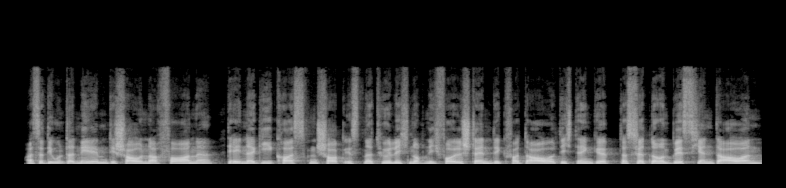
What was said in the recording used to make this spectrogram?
Also die Unternehmen, die schauen nach vorne. Der Energiekostenschock ist natürlich noch nicht vollständig verdaut. Ich denke, das wird noch ein bisschen dauern,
